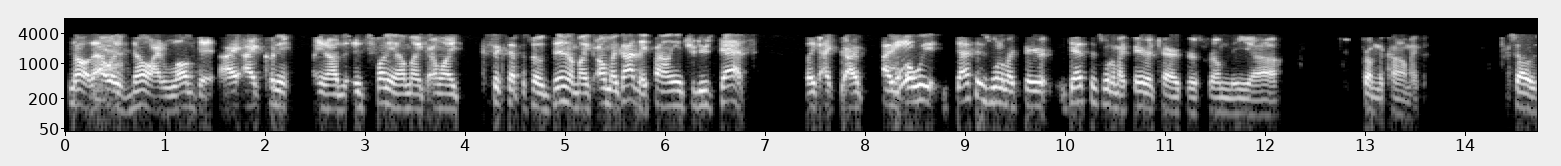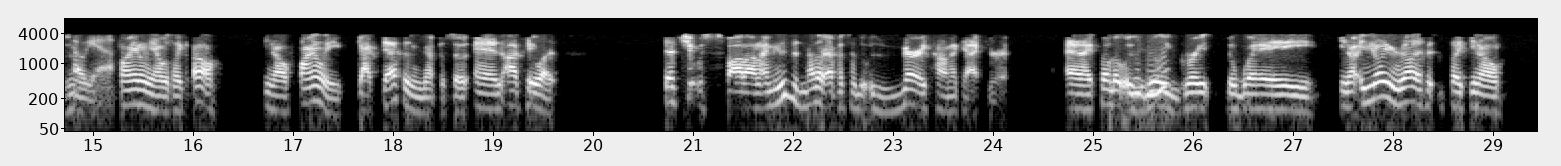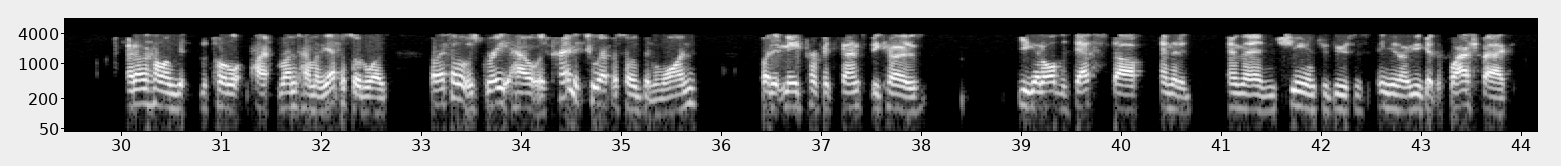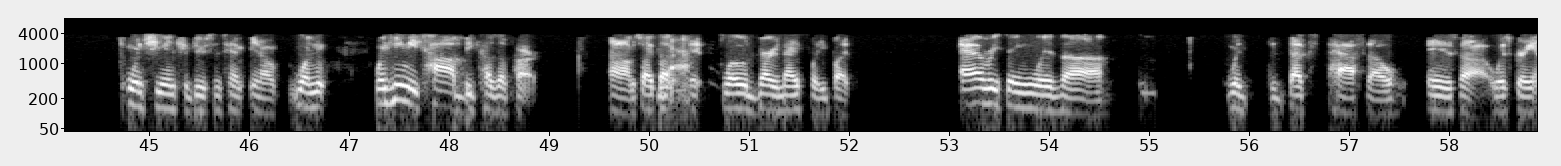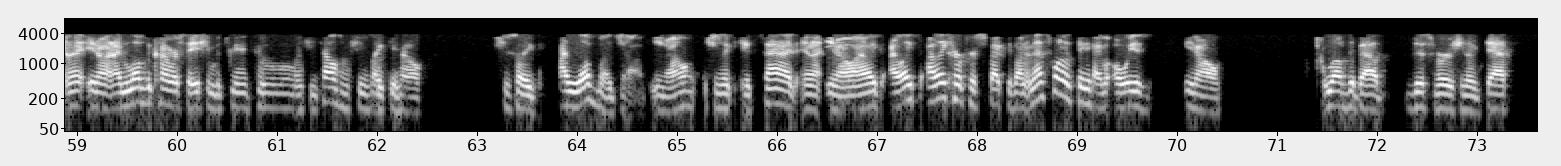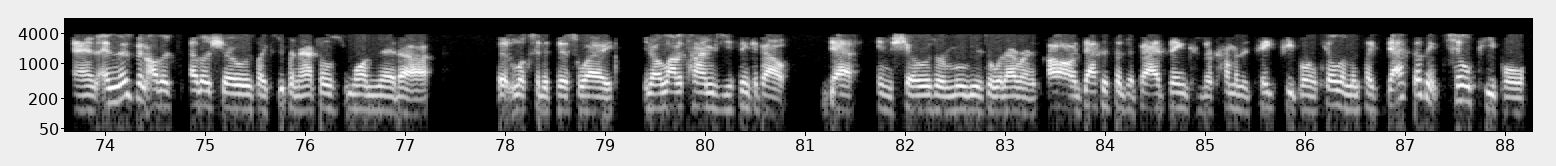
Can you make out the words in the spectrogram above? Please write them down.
No, that Yeah. was no. I loved it. I I couldn't. You know, it's funny. I'm like I'm like six episodes in. I'm like, oh my god, they finally introduced Death. Like I I I Right? always Death is one of my favorite. Death is one of my favorite characters from the uh from the comic. So I was Oh yeah. finally I was like, oh, you know, finally got Death in an episode. And I'll tell you what, that shit was spot on. I mean, this is another episode that was very comic accurate. And I thought it was Mhm. really great the way, you know, and you don't even realize it. it's like, you know, I don't know how long the the total runtime of the episode was, but I thought it was great how it was kind of two episodes in one, but it made perfect sense because you get all the death stuff and then it, and then she introduces, you know, you get the flashback when she introduces him, you know, when when he meets Hob because of her. Um, so I thought Yeah. it flowed very nicely, but everything with uh with the that's half though is uh was great. And I you know, and I love the conversation between the two of them when she tells him she's like, you know, she's like, I love my job, you know? She's like, it's sad and I you know, I like I like I like her perspective on it. And that's one of the things I've always, you know, loved about this version of Death and and there's been other other shows like Supernatural's one that uh that looks at it this way. You know, a lot of times you think about death in shows or movies or whatever, and it's, oh, death is such a bad thing because they're coming to take people and kill them. It's like death doesn't kill people.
